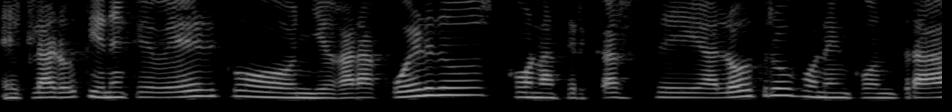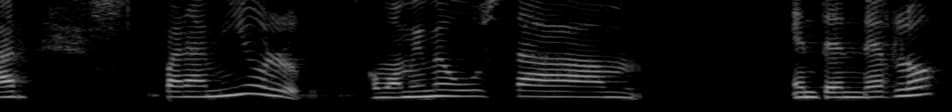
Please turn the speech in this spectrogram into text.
eh, claro, tiene que ver con llegar a acuerdos, con acercarse al otro, con encontrar, para mí, como a mí me gusta mm, entenderlo,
